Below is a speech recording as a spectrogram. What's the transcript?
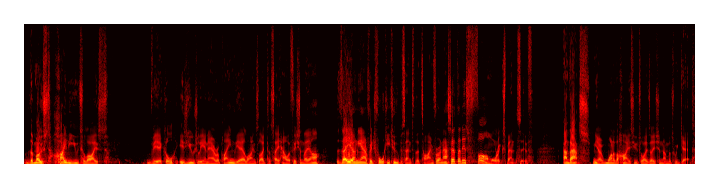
the most highly utilized vehicle is usually an aeroplane. The airlines like to say how efficient they are. They only average 42% of the time for an asset that is far more expensive. And that's you know, one of the highest utilization numbers we get.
